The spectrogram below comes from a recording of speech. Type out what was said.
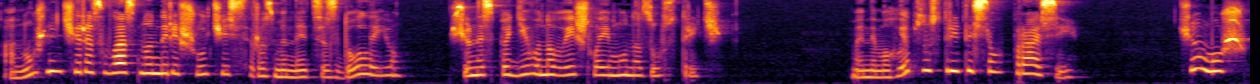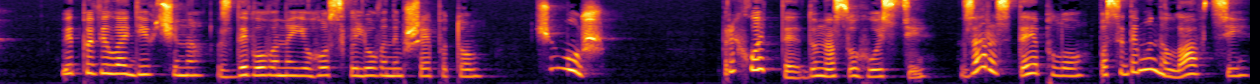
а нужнін через власну нерішучість розминеться з долею, що несподівано вийшла йому назустріч. Ми не могли б зустрітися в Празі. Чому ж? відповіла дівчина, здивована його схвильованим шепотом. Чому ж? Приходьте до нас у гості. Зараз тепло, посидимо на лавці,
